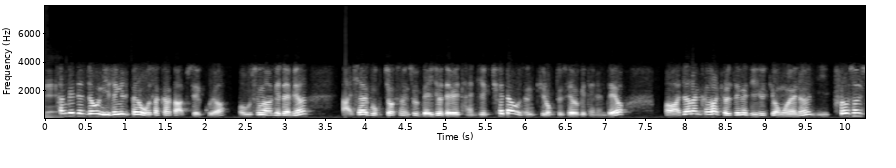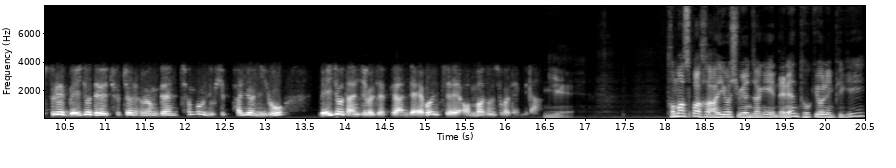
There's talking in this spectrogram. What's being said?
네. 상대 전적은 2승 1패로 오사카가 압수했고요. 뭐 우승하게 되면 아시아 국적 선수 메이저 대회 단식 최다 우승 기록도 세우게 되는데요. 어, 아자랑카가 결승에 이길 경우에는 이 프로 선수들의 메이저 대회 출전이 허용된 1968년 이후 메이저 단식을 제패한 네 번째 엄마 선수가 됩니다. 예. 토마스 바흐 IOC 위원장이 내년 도쿄올림픽이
